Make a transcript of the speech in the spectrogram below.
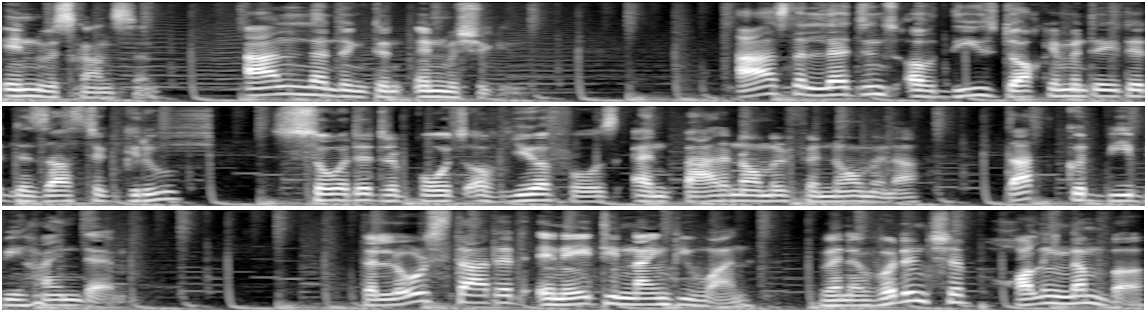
in Wisconsin, and Ludington in Michigan. As the legends of these documented disasters grew, so did reports of UFOs and paranormal phenomena that could be behind them. The lore started in 1891 when a wooden ship hauling lumber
